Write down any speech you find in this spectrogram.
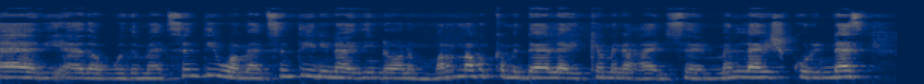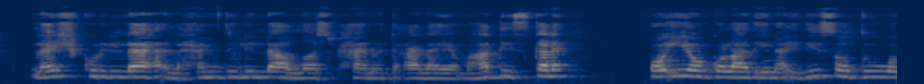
آذي آذا وذا مات سنتي ومات سنتي. لنا يدين دونا مرنا بكم دالاي كمن عاجسا من لا يشكر الناس لا يشكر الله. الحمد لله. الله سبحانه وتعالى يا مهدي سكالي oo ii ogolaada inaa idiinsoo duubo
